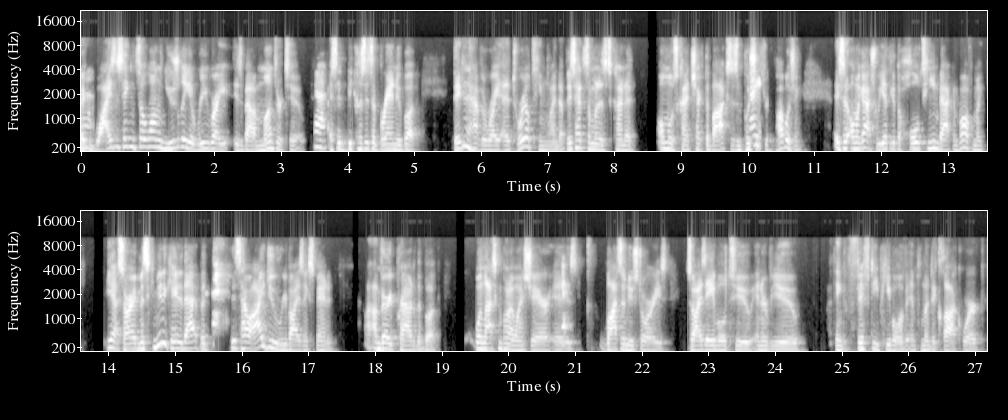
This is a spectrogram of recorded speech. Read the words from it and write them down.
Like, Yeah. why is this taking so long? Usually a rewrite is about a month or two. Yeah. I said, because it's a brand new book. They didn't have the right editorial team lined up. They just had someone that's kind of almost kind of check the boxes and push Right. it through publishing. They said, "Oh my gosh, we have to get the whole team back involved." I'm like, "Yeah, sorry, I miscommunicated that, but this is how I do revise and expanded." I'm very proud of the book. One last component I want to share is lots of new stories. So I was able to interview, I think 50 people have implemented Clockwork,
